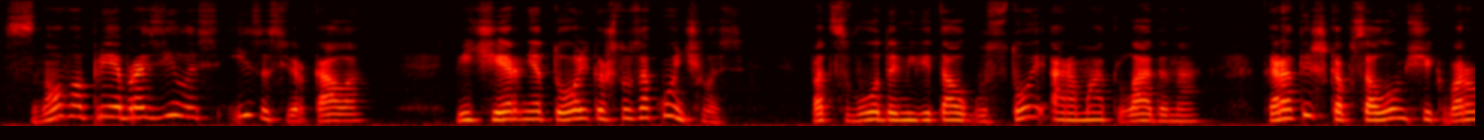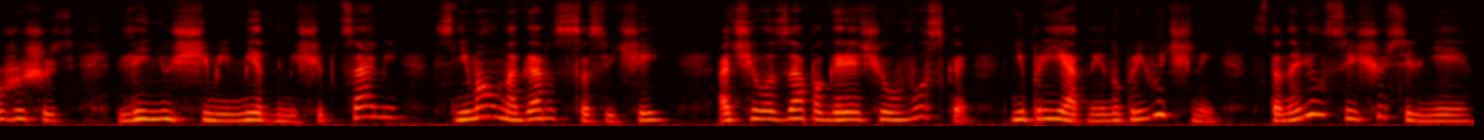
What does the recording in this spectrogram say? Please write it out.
снова преобразилась и засверкала. Вечерня только что закончилась. Под сводами витал густой аромат ладана. Коротышка-псаломщик, вооружившись ленющими медными щипцами, снимал нагар со свечей, отчего запах горячего воска, неприятный, но привычный, становился еще сильнее.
